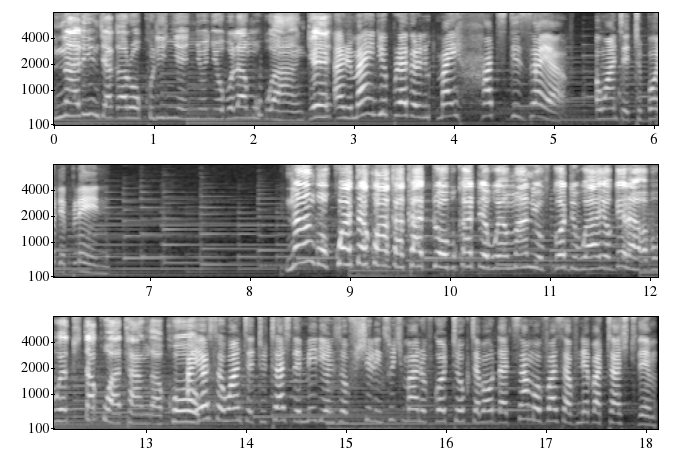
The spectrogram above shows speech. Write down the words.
nali njagala okulinnya obulamu bwange I remind you, brethren, my heart's desire, I wanted to board a plane. Nange okukwatako akakadde obukadde bwe man of god bwayogera bwe tutakwatangako I also wanted to touch the millions of shillings which man of God talked about that some of us have never touched them.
